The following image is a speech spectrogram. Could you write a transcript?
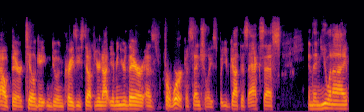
out there tailgating, doing crazy stuff. You're not. I mean, you're there as for work essentially, but you've got this access. And then you and I,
